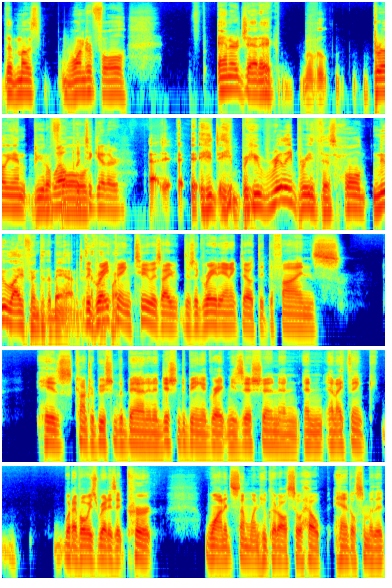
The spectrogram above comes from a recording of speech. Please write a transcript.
the most wonderful, energetic, brilliant, beautiful. Well put together. uh, he, he he really breathed this whole new life into the band. The great thing too is I there's a great anecdote that defines his contribution to the band in addition to being a great musician and and and I think what I've always read is that Kurt wanted someone who could also help handle some of the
